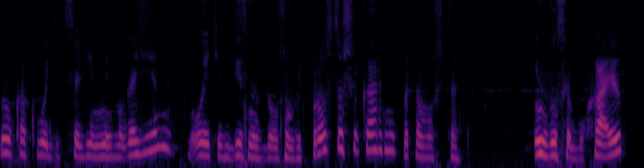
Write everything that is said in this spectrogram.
Ну, как водится, винный магазин. У этих бизнес должен быть просто шикарный, потому что индусы бухают.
